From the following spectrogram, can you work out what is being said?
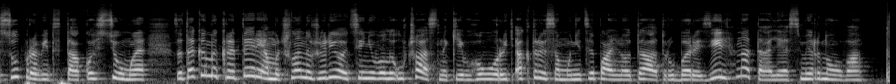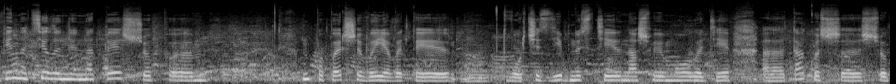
супровід та костюми. За такими критеріями члени журі оцінювали учасників, говорить актриса муніципального театру Березіль Наталія Смірнова. Він націлений на те, щоб е, ну, по-перше, виявити творчі здібності нашої молоді, е, також е, щоб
